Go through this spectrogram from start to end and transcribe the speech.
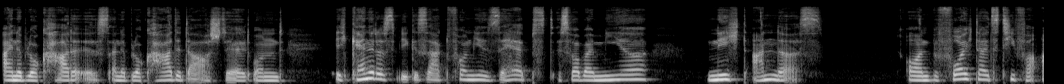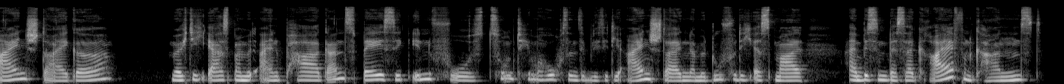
eine Blockade ist, eine Blockade darstellt. Und ich kenne das, wie gesagt, von mir selbst. Es war bei mir nicht anders. Und bevor ich da jetzt tiefer einsteige, möchte ich erstmal mit ein paar ganz basic Infos zum Thema Hochsensibilität hier einsteigen, damit du für dich erstmal ein bisschen besser greifen kannst,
